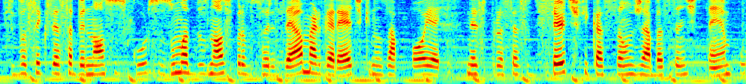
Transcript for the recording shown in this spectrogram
se você quiser saber nossos cursos, uma dos nossos professores é a Margarete, que nos apoia nesse processo de certificação já há bastante tempo,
